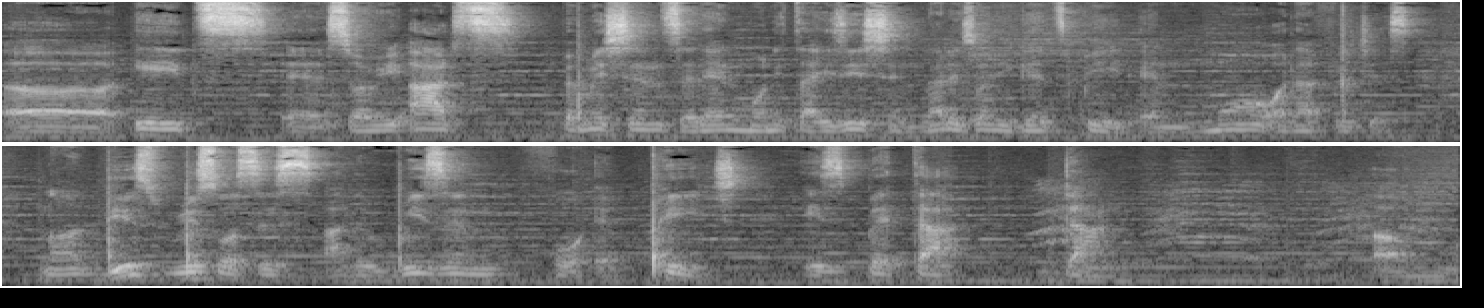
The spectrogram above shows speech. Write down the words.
uh, aids, uh, sorry, ads, permissions, and then monetization. That is when you get paid, and more other features. Now, these resources are the reason for a page is better than um,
